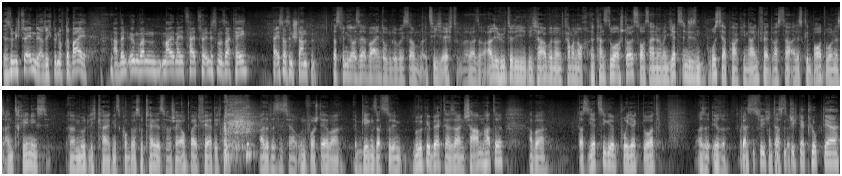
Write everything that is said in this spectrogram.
das ist noch nicht zu Ende, also ich bin noch dabei, aber wenn irgendwann mal meine Zeit zu Ende ist, man sagt, hey, da ist was entstanden. Das finde ich auch sehr beeindruckend. Übrigens, da ziehe ich echt, also alle Hüte, die, ich habe, dann kann man auch, kannst du auch stolz drauf sein, wenn man jetzt in diesen Borussia Park hineinfährt, was da alles gebaut worden ist an Trainings, äh, Möglichkeiten. Jetzt kommt das Hotel, ist wahrscheinlich auch bald fertig. Ne? Also das ist ja unvorstellbar. Im Gegensatz zu dem Bökelberg, der seinen Charme hatte. Aber das jetzige Projekt dort, also irre. Das, ist natürlich, das ist natürlich der Club, der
